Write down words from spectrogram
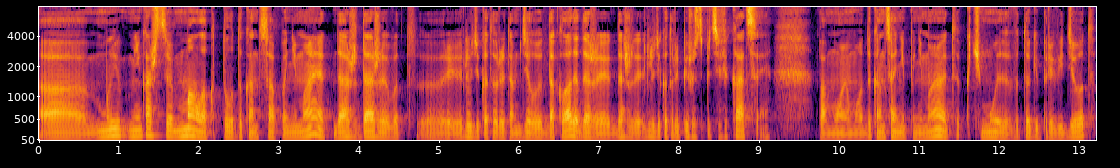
мы, мне кажется, мало кто до конца понимает, даже, даже вот э, люди, которые там делают доклады, даже, даже люди, которые пишут спецификации, по-моему, до конца не понимают, к чему это в итоге приведет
